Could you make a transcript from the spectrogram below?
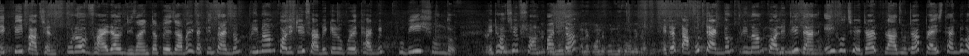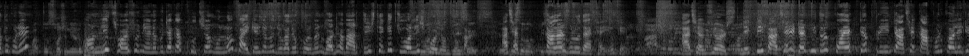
দেখতেই পাচ্ছেন, পুরো ভাইরাল ডিজাইনটা পেয়ে যাবে। এটা কিন্তু একদম প্রিমিয়াম কোয়ালিটির ফ্যাব্রিকের উপরে থাকবে। খুবই সুন্দর। এটা হচ্ছে ফ্রন্ট পার্টটা এটার কাপড়টা একদম প্রিমিয়াম কোয়ালিটি দেন এই হচ্ছে এটার প্লাজোটা। প্রাইস থাকবে কত করে? অনলি ছয়শো নিরানব্বই টাকা। খুচরা মূল্য। পাইকের জন্য যোগাযোগ করবেন। বড় হবে আটত্রিশ থেকে চুয়াল্লিশ পর্যন্ত। আচ্ছা কালারগুলো দেখাই ওকে আচ্ছা ভিউয়ার্স দেখতেই পাচ্ছেন এটার ভিতর কয়েকটা প্রিন্ট আছে। কাপড় কোয়ালিটি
